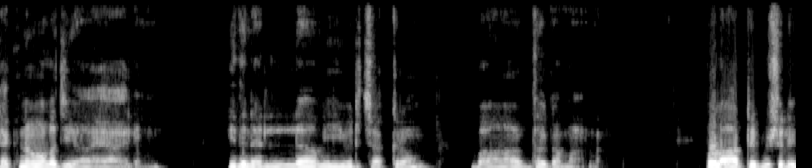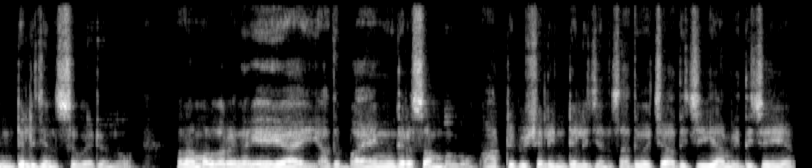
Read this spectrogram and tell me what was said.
ടെക്നോളജി ആയാലും ഇതിനെല്ലാം ഈ ഒരു ചക്രം ബാധകമാണ്. ഇപ്പോൾ ആർട്ടിഫിഷ്യൽ ഇന്റലിജൻസ് വരുന്നു. നമ്മൾ പറയുന്ന എ ഐ അത് ഭയങ്കര സംഭവം. ആർട്ടിഫിഷ്യൽ ഇന്റലിജൻസ് അത് വെച്ച് അത് ചെയ്യാം ഇത് ചെയ്യാം.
